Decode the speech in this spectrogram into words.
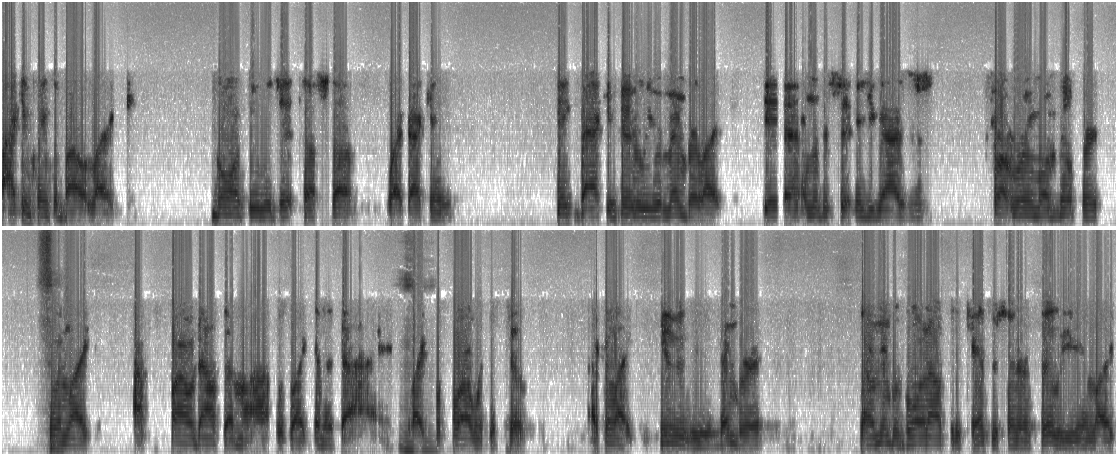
I can think about like going through legit tough stuff. Like I can think back and vividly remember, like yeah, I remember sitting in you guys' front room on Milford when like found out that my aunt was like gonna die, mm-hmm. like before I went to Philly. I can like vividly remember it. I remember going out to the cancer center in Philly and like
